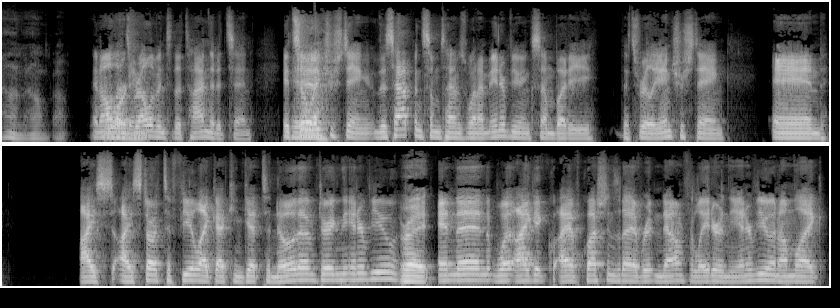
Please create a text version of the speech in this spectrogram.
I don't know about and all that's relevant to the time that it's in. It's so interesting. This happens sometimes when I'm interviewing somebody that's really interesting, and I, I start to feel like I can get to know them during the interview, Right. and then what I get, I have questions that I have written down for later in the interview, and I'm like,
